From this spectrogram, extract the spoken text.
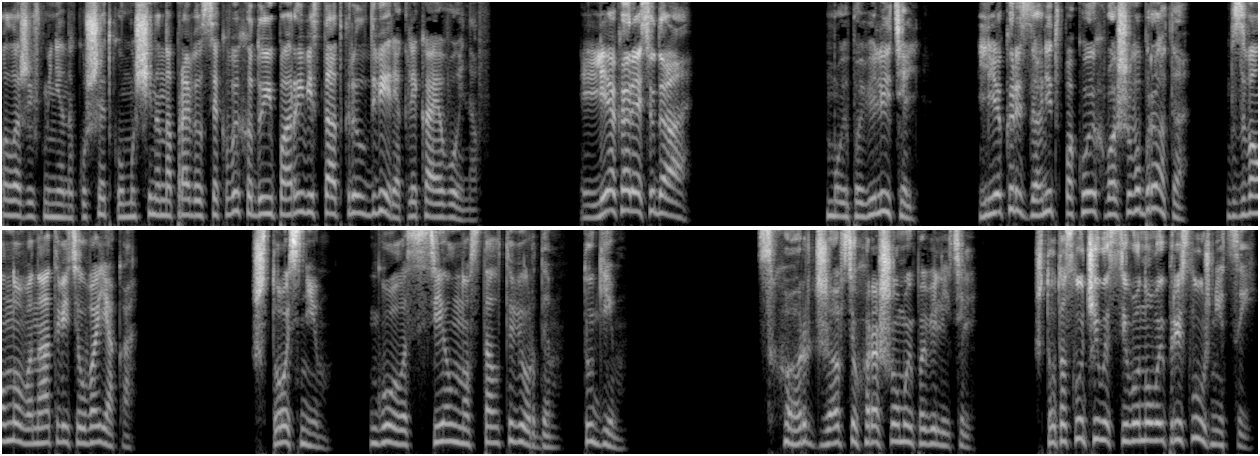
Положив меня на кушетку, мужчина направился к выходу и порывисто открыл дверь, окликая воинов. «Лекаря сюда!» «Мой повелитель, лекарь занят в покоях вашего брата», взволнованно ответил вояка. «Что с ним?» Голос сел, но стал твердым, тугим. «С Харджа все хорошо, мой повелитель. Что-то случилось с его новой прислужницей».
